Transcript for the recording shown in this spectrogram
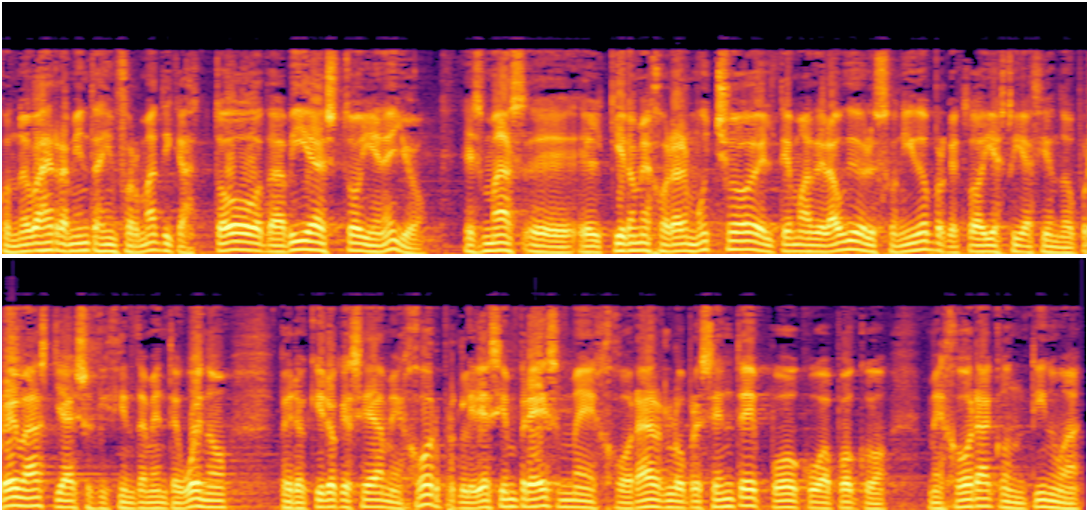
con nuevas herramientas informáticas. Todavía estoy en ello. Es más, eh, el quiero mejorar mucho el tema del audio, del sonido, porque todavía estoy haciendo pruebas, ya es suficientemente bueno, pero quiero que sea mejor, porque la idea siempre es mejorar lo presente poco a poco, mejora continua.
